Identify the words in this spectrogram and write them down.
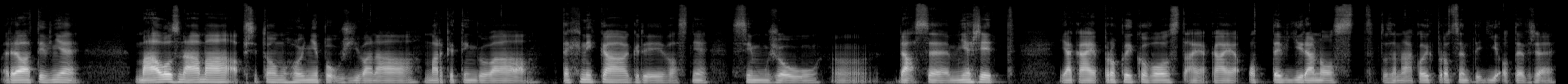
relativně málo známá a přitom hojně používaná marketingová technika, kdy vlastně si můžou, eh, dá se měřit jaká je proklikovost a jaká je otevíranost, to znamená, kolik procent lidí otevře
